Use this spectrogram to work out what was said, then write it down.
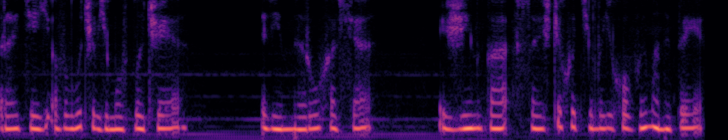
третій влучив йому в плечі. Він не рухався. Жінка все ще хотіла його виманити.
